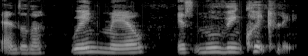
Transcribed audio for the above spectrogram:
and the windmill is moving quickly.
